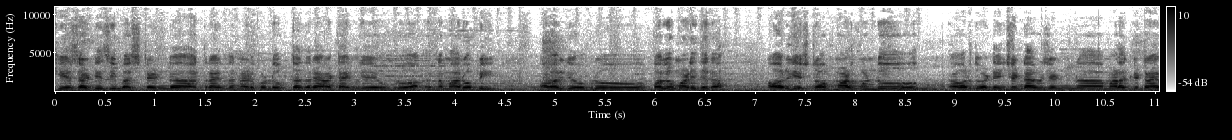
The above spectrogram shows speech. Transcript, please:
K S R T C bus stand ಹತ್ರದಿಂದ ನಡ್ಕೊಂಡು ಹೋಗ್ತಾ ಇದ್ದಾರೆ ಆ ಟೈಮ್ಗೆ ಒಬ್ಬರು ನಮ್ಮ ಆರೋಪಿ, ಅವರಿಗೆ ಒಬ್ಬರು ಫಾಲೋ ಮಾಡಿದ್ದೀರಾ ಅವ್ರಿಗೆ ಸ್ಟಾಪ್ ಮಾಡಿಕೊಂಡು ಅವ್ರದ್ದು ಅಟೆನ್ಷನ್ ಡೈವರ್ಜನ್ ಮಾಡೋಕ್ಕೆ ಟ್ರೈ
